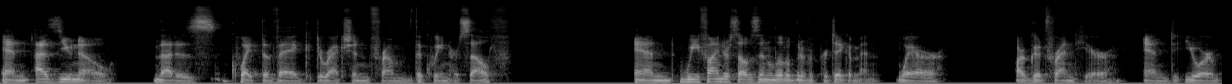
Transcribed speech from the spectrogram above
And as you know, that is quite the vague direction from the Queen herself. And we find ourselves in a little bit of a predicament where our good friend here and your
